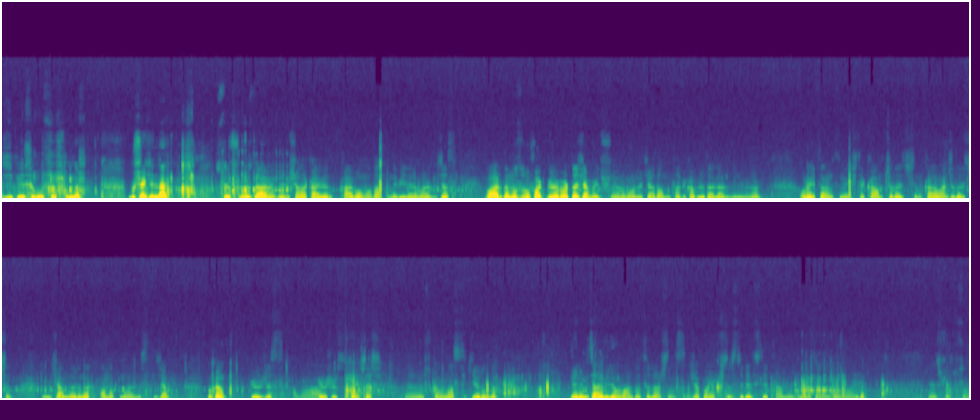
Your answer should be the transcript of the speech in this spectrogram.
GPS'i bulsun şimdi. Bu şekilde sürüşümüz devam ediyor. İnşallah kaybolmadan Nebilere varabileceğiz. Vardığımızda ufak bir röportaj yapmayı düşünüyorum oradaki adamla. Tabii kabul ederler mi bilmiyorum. Orayı tanıtmaya işte kampçılar için, karavancılar için imkanlarını anlatmalarını isteyeceğim. Bakalım göreceğiz. Görüşürüz. Gençler, e, Özkan'ın lastik yarıldı. Benim bir tane videom vardı hatırlarsınız. Japon yapıştırıcısıyla bisiklet tamir ediyor bir tane videom vardı. Evet şunu tutsana.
